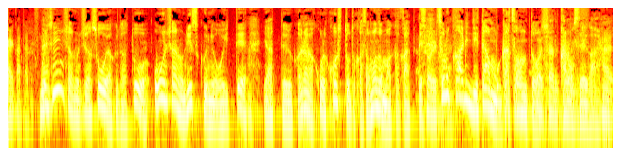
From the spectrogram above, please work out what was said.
え方ですね。前者のじゃ創薬だと、御社のリスクにおいてやってるから、これコストとか様々かかって、その代わりリターンもガツンと可能性がある。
